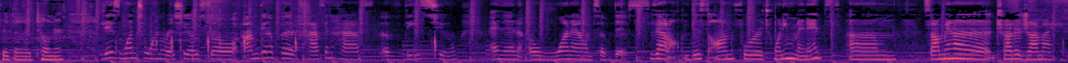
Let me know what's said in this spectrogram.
for the toner. It is one to one ratio, so I'm gonna put half and half of these two and then a one ounce of this. That this on for 20 minutes. Um, so I'm gonna try to dry my hair.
